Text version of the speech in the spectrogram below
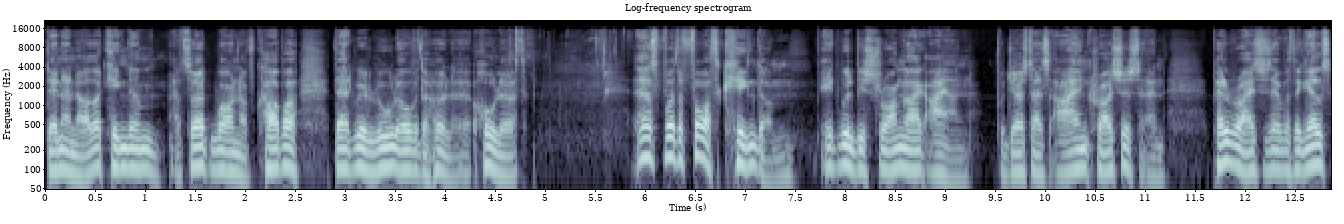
Then another kingdom, a third one of copper, that will rule over the whole uh, earth. As for the fourth kingdom, it will be strong like iron, for just as iron crushes and pulverizes everything else,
